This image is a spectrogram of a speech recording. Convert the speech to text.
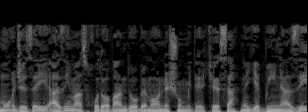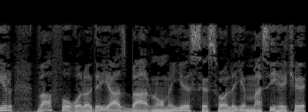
معجزه ای عظیم از خداوند رو به ما نشون میده که صحنه بینظیر و فوقالعاده ای از برنامه سه ساله مسیحه که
